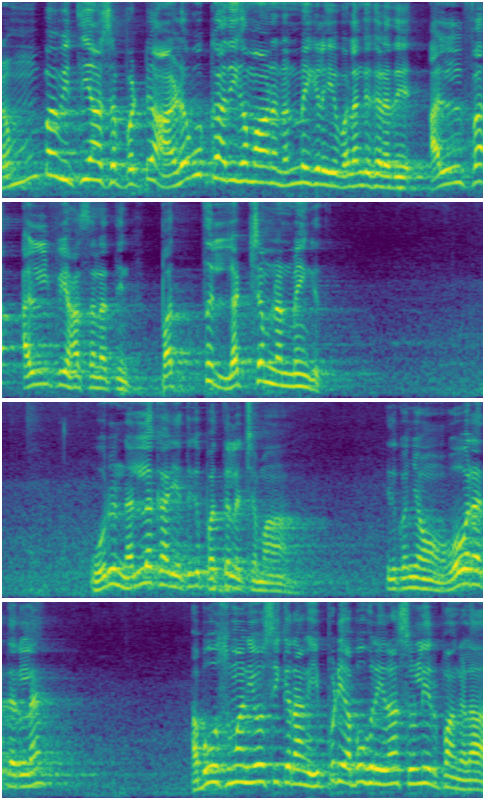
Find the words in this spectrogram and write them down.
ரொம்ப வித்தியாசப்பட்டு அளவுக்கு அதிகமான நன்மைகளை வழங்குகிறது. அல்ஃப அல்ஃபி ஹசனத்தின் பத்து லட்சம் நன்மைங்குது ஒரு நல்ல காரியத்துக்கு பத்து லட்சமா? இது கொஞ்சம் ஓவராக தெரில. அபு உஸ்மான் யோசிக்கிறாங்க இப்படி அபு சொல்லியிருப்பாங்களா?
